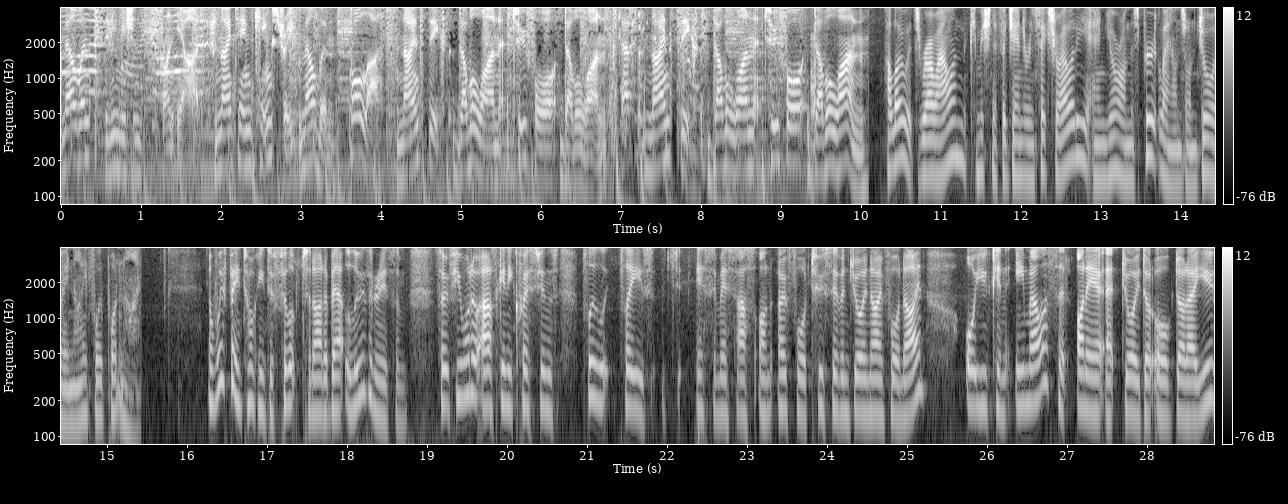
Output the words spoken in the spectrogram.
Melbourne City Mission's Front Yard, 19 King Street, Melbourne. Call us 9611 2411. That's 9611 2411. Hello, it's Ro Allen, the Commissioner for Gender and Sexuality, and you're on the Spirit Lounge on Joy 94.9. And we've been talking to Philip tonight about Lutheranism. So if you want to ask any questions, please, please SMS us on 0427 Joy 949 or you can email us at onair at joy.org.au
